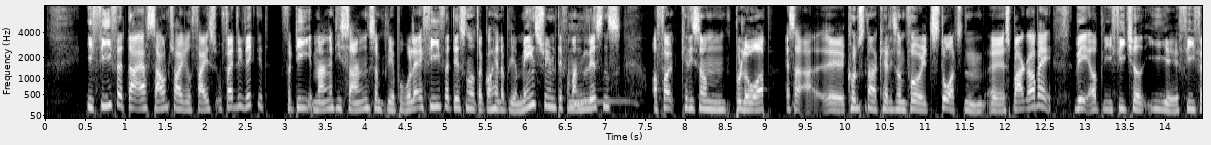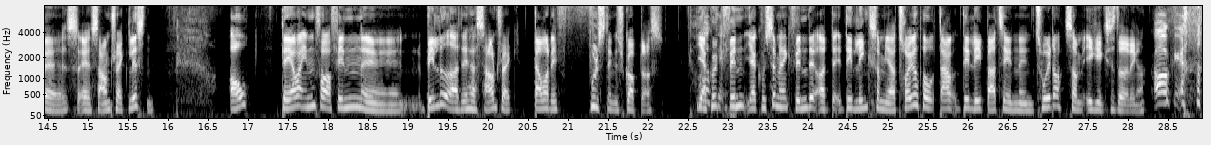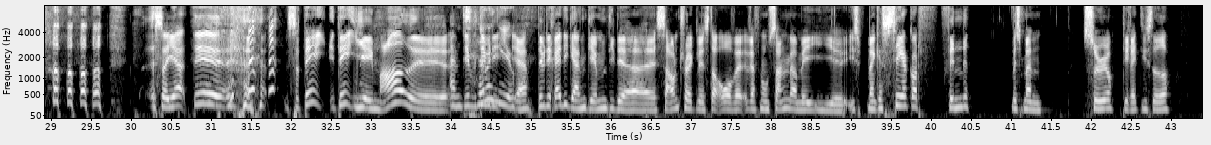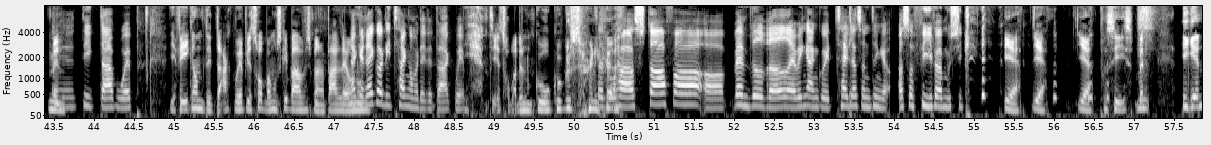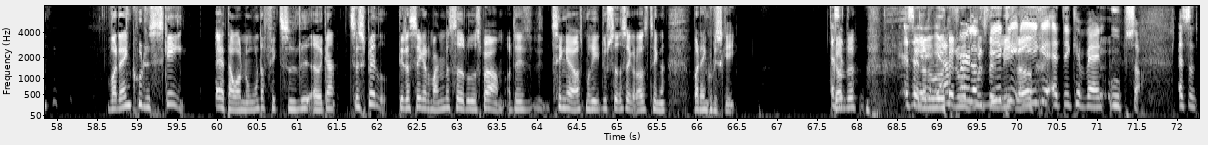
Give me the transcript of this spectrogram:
i FIFA, der er soundtracket faktisk ufattelig vigtigt, fordi mange af de sange, som bliver populære i FIFA, det er sådan noget, der går hen og bliver mainstream, det for mange listens, og folk kan ligesom blow up. Altså, øh, kunstnere kan ligesom få et stort sådan, øh, spark op af, ved at blive featured i øh, FIFAs øh, soundtrack-listen. Og da jeg var inde for at finde øh, billeder af det her soundtrack, der var det fuldstændig skubbt også. Jeg, kunne Okay. ikke finde, jeg kunne simpelthen ikke finde det, og det, det link, som jeg trykkede på, der, det ledte bare til en, en Twitter, som ikke eksisterede længere. Okay. Så ja, det, så det, det er EA meget... Øh, I'm det, det, vil de, ja, det vil de rigtig gerne gemme, de der øh, soundtrack-lister over, hvad, hvad for nogle sange, der er med i, øh, i... Man kan sikkert godt finde det, hvis man søger de rigtige steder. Men øh, Deep Dark Web. jeg ved ikke, om det er dark web. Jeg tror bare måske bare, hvis man bare laver Jeg kan nogle... rigtig godt lide tanke om, at det er det Dark Web. Ja, det, jeg tror bare, det er nogle gode Så Google-søgninger. du har stoffer, og hvem ved hvad, og jeg vil ikke engang gå i detaljer, sådan tænker, og så FIFA-musik. Ja, ja. Ja, præcis. Men igen, hvordan kunne det ske, at der var nogen, der fik tidlig adgang til spillet? Det er der sikkert mange, der sidder derude og spørger om, og det tænker jeg også, Marie, du sidder sikkert også og tænker, hvordan kunne det ske? Gør du det? Altså, Eller jeg, du- jeg, er du føler virkelig ikke, at det kan være en upser. Altså,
